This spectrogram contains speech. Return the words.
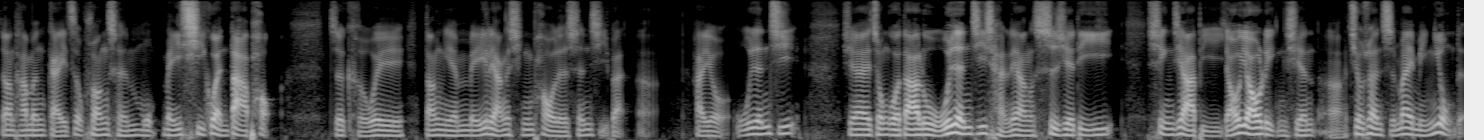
让他们改装成煤气罐大炮，这可谓当年没良心炮的升级版啊。还有无人机。现在中国大陆无人机产量世界第一，性价比遥遥领先啊！就算只卖民用的，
